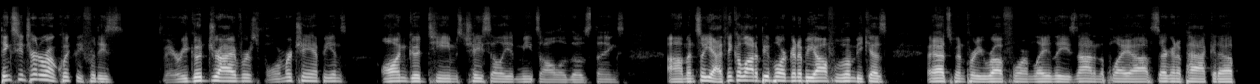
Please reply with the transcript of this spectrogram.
things can turn around quickly for these very good drivers, former champions on good teams. Chase Elliott meets all of those things. Um, and so, yeah, I think a lot of people are going to be off of him because that's been pretty rough for him lately. He's not in the playoffs. They're going to pack it up.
